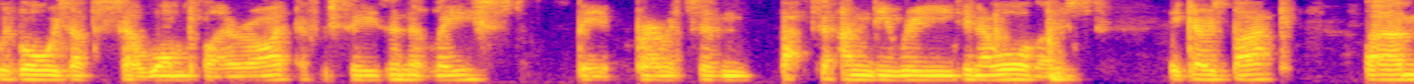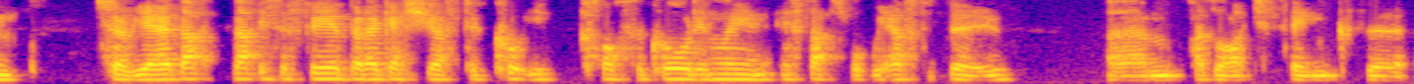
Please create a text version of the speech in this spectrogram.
we've always had to sell one player right every season at least. Be it Brereton, back to Andy Reid, you know all those. It goes back. Um, so yeah, that that is a fear, but I guess you have to cut your cloth accordingly, and if that's what we have to do, um, I'd like to think that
